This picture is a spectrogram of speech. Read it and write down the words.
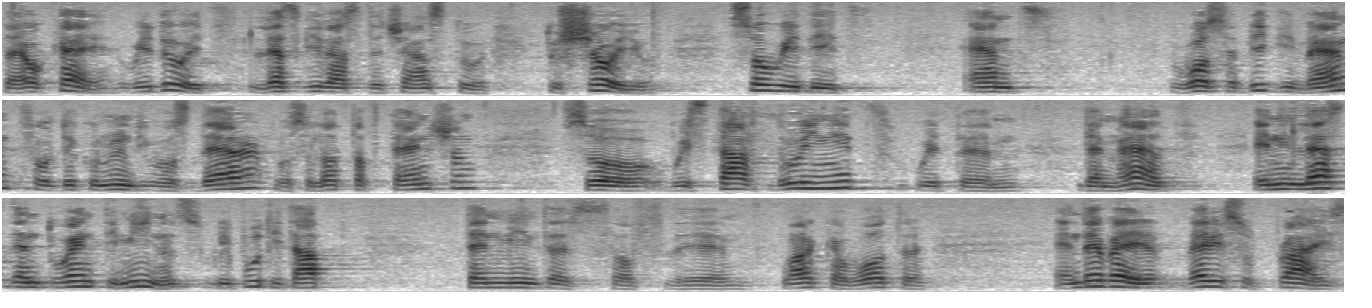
Say, okay, we do it. Let's give us the chance to, to show you. So we did. And it was a big event. All the community was there. There was a lot of tension. So we start doing it with um, them help. And in less than 20 minutes, we put it up 10 meters of the Warka water. And they were very surprised.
